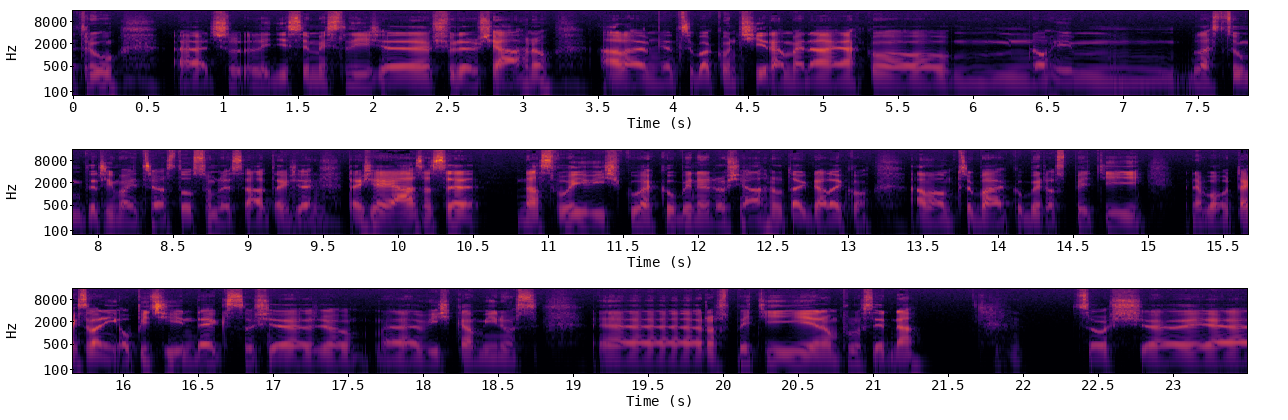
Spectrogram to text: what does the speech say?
č- lidi si myslí, že všude došáhnu, ale mě třeba končí ramena jako mnohým lescům, kteří mají třeba 180, takže, mm. takže já zase na svoji výšku jakoby nedošáhnu tak daleko. A mám třeba jakoby rozpětí, nebo takzvaný opičí index, což je že, eh, výška minus eh, rozpětí jenom plus jedna. Mm-hmm. Což eh, je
